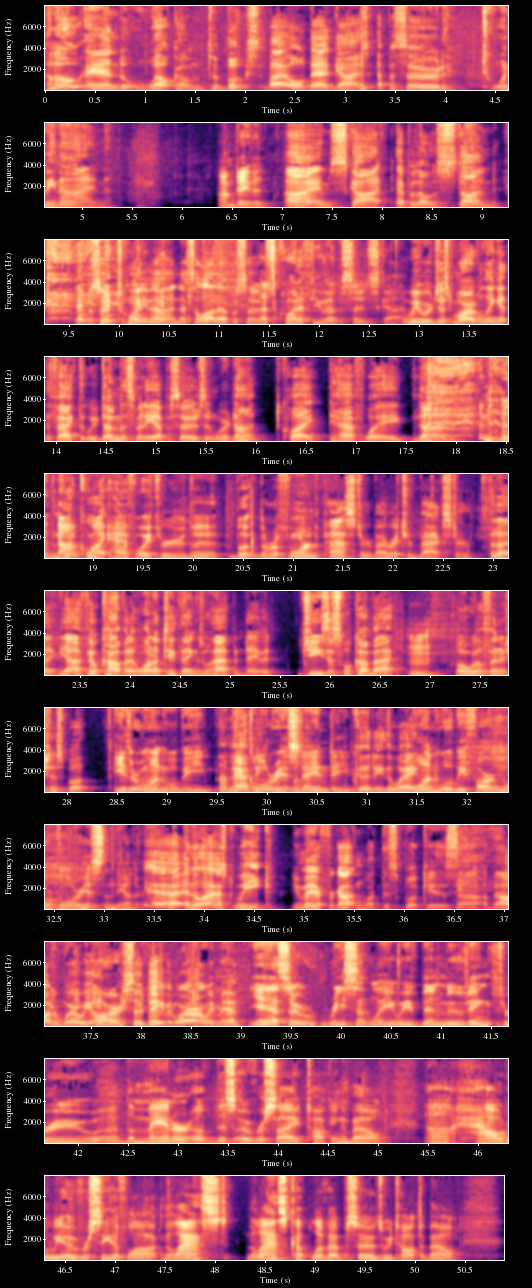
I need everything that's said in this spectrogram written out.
Hello and welcome to Books by Old Dad Guys, episode 29. I'm David. I am Scott. Episode, I was stunned. Episode 29. That's a lot of episodes. That's quite a few episodes, Scott. we were just marveling at the fact that we've done this many episodes and we're not quite halfway done. Not quite halfway through the book, The Reformed Pastor by Richard Baxter. but I, yeah, I feel confident one of two things will happen, David. Jesus will come back mm. or we'll finish this book. Either one will be, will I'm be a glorious day indeed. Good either way. One will be far more glorious than the other. Yeah, in the last week, you may have forgotten what this book is uh, about and where we are. So, David, where are we, man? Yeah, so recently we've been moving through uh, the manner of this oversight, talking about uh, how do we oversee the flock. The last the last couple of episodes we talked about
